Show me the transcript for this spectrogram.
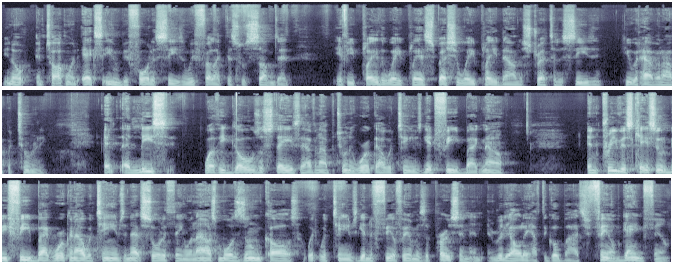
you know, and talking with X even before the season, we felt like this was something that if he played the way he played, especially the way he played down the stretch of the season, he would have an opportunity. At, at least whether he goes or stays to have an opportunity to work out with teams, get feedback. Now, in previous cases, it would be feedback, working out with teams, and that sort of thing. Well, now it's more Zoom calls with, with teams, getting a feel for him as a person, and, and really all they have to go by is film, game film.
